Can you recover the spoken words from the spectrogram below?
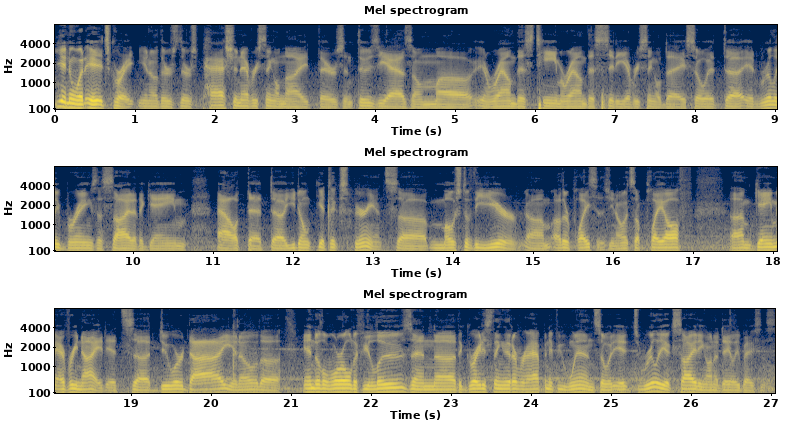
You know what? It's great. You know, there's there's passion every single night. There's enthusiasm uh, around this team, around this city every single day. So it uh, it really brings a side of the game out that uh, you don't get to experience uh, most of the year um, other places. You know, it's a playoff um, game every night. It's uh, do or die, you know, the end of the world if you lose, and uh, the greatest thing that ever happened if you win. So it, it's really exciting on a daily basis.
